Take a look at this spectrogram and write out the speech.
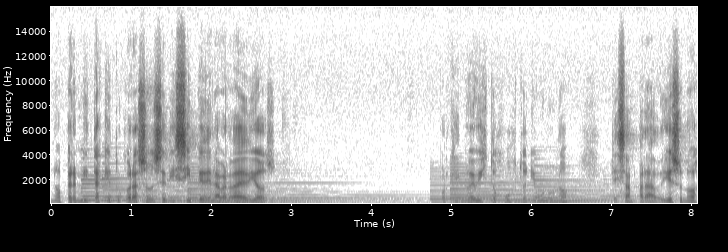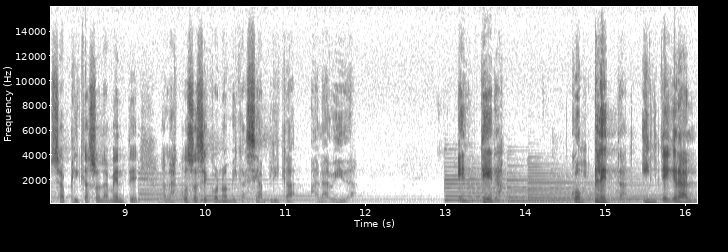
No permitas que tu corazón se disipe de la verdad de Dios, porque no he visto justo ni uno desamparado. Y eso no se aplica solamente a las cosas económicas, se aplica a la vida entera, completa, integral,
